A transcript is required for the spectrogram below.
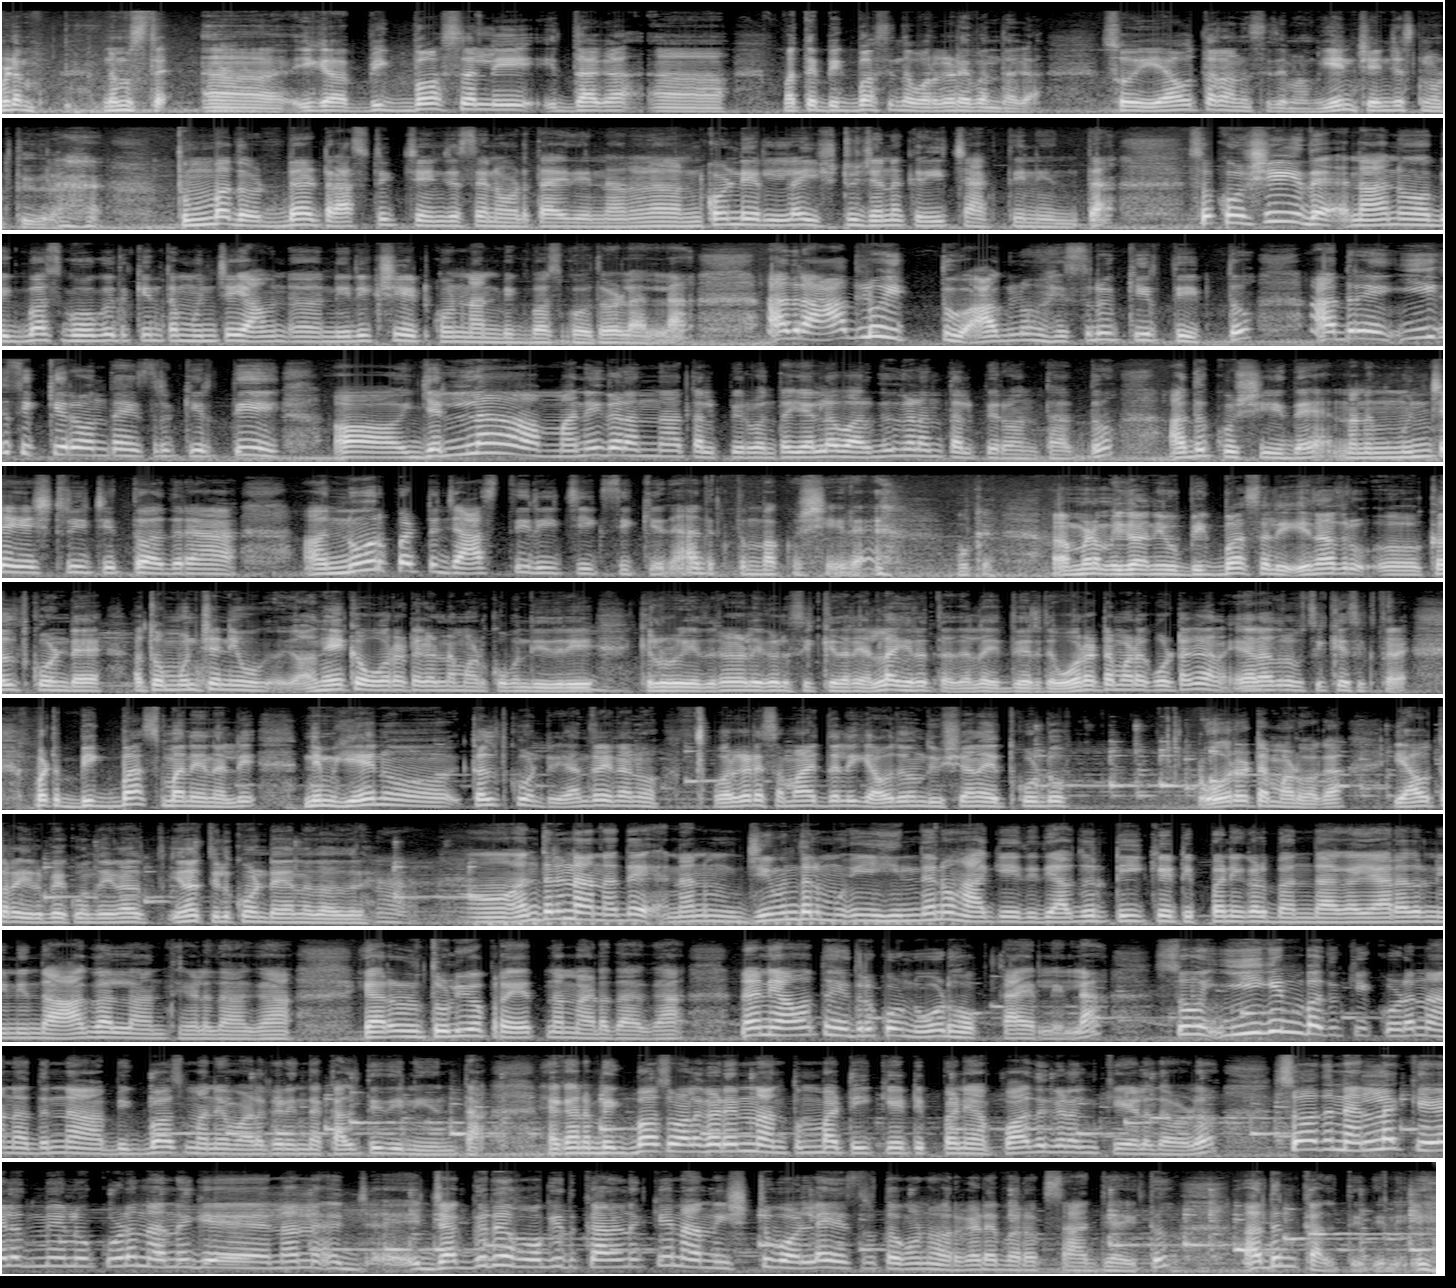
Madam ನಮಸ್ತೆ. ಈಗ big boss ಅಲ್ಲಿ ಇದ್ದಾಗ ಮತ್ತೆ ಬಿಗ್ ಬಾಸ್ ಇಂದ ಹೊರಗಡೆ ಬಂದಾಗ ಸೊ ಯಾವ ತರ ಅನಿಸ್ತಿದೆ ಮೇಡಮ್ ಏನು ಚೇಂಜಸ್ ನೋಡ್ತಿದ್ದೀರಾ? ತುಂಬ ದೊಡ್ಡ ಡ್ರಾಸ್ಟಿಕ್ ಚೇಂಜಸ್ಸೇ ನೋಡ್ತಾ ಇದ್ದೀನಿ ನಾನು. ನಾನು ಅನ್ಕೊಂಡಿರಲಿಲ್ಲ ಇಷ್ಟು ಜನಕ್ಕೆ ರೀಚ್ ಆಗ್ತೀನಿ ಅಂತ. ಸೊ ಖುಷಿ ಇದೆ. ನಾನು ಬಿಗ್ ಬಾಸ್ಗೆ ಹೋಗೋದಕ್ಕಿಂತ ಮುಂಚೆ ಯಾವ ನಿರೀಕ್ಷೆ ಇಟ್ಕೊಂಡು ನಾನು ಬಿಗ್ ಬಾಸ್ಗೆ ಹೋದೋಳಲ್ಲ. ಆದರೆ ಆಗಲೂ ಇತ್ತು. ಆಗಲೂ ಹೆಸರು ಕೀರ್ತಿ ಇತ್ತು. ಆದರೆ ಈಗ ಸಿಕ್ಕಿರುವಂಥ ಹೆಸರು ಕೀರ್ತಿ ಎಲ್ಲ ಮನೆಗಳನ್ನು ತಲುಪಿರುವಂಥ ಎಲ್ಲ ವರ್ಗಗಳನ್ನು ತಲುಪಿರುವಂಥದ್ದು ಅದು ಖುಷಿ ಇದೆ. ನನಗೆ ಮುಂಚೆ ಎಷ್ಟು ರೀಚ್ ಇತ್ತು ಅದರ ನೂರು ಪಟ್ಟು ಜಾಸ್ತಿ ರೀಚ್ ಈಗ ಸಿಕ್ಕಿದೆ. ಅದಕ್ಕೆ ತುಂಬ ಖುಷಿ ಇದೆ. ಓಕೆ ಮೇಡಮ್ ಈಗ ನೀವು ಬಿಗ್ ಬಾಸ್ ಅಲ್ಲಿ ಏನಾದರೂ ಕಲ್ತ್ಕೊಂಡೆ, ಅಥವಾ ಮುಂಚೆ ನೀವು ಅನೇಕ ಹೋರಾಟಗಳನ್ನ ಮಾಡ್ಕೊಂಡು ಬಂದಿದ್ದೀರಿ ಕೆಲವರು ಎದುರಾಳಿಗಳು ಸಿಕ್ಕಿದ್ದಾರೆ, ಎಲ್ಲ ಇರುತ್ತೆ, ಅದೆಲ್ಲ ಇದ್ದೇ ಇರುತ್ತೆ. ಹೋರಾಟ ಮಾಡಕ್ಕೆ ಕೊಟ್ಟಾಗ ಯಾರಾದರೂ ಸಿಕ್ಕೇ ಸಿಗ್ತಾರೆ ಬಟ್ ಬಿಗ್ ಬಾಸ್ ಮನೆಯಲ್ಲಿ ನಿಮ್ಗೆ ಏನು ಕಲ್ತ್ಕೊಂಡ್ರಿ? ಅಂದರೆ ನಾನು ಹೊರಗಡೆ ಸಮಾಜದಲ್ಲಿ ಯಾವುದೇ ಒಂದು ವಿಷಯನ ಎತ್ಕೊಂಡು ಹೋರಾಟ ಮಾಡುವಾಗ ಯಾವ ಥರ ಇರಬೇಕು ಅಂತ ಏನಾದ್ರು ಏನೋ ತಿಳ್ಕೊಂಡೆ ಅನ್ನೋದಾದ್ರೆ? ಆ, ಅಂದ್ರೆ ನಾನು ಅದೇ ನನ್ನ ಜೀವನದಲ್ಲಿ ಈ ಹಿಂದೆನೂ ಹಾಗೆ ಇದ್ದಿದ್ದು. ಯಾವ್ದಾದ್ರು ಟೀಕೆ ಟಿಪ್ಪಣಿಗಳು ಬಂದಾಗ ಯಾರಾದರೂ ನಿನ್ನಿಂದ ಆಗಲ್ಲ ಅಂತ ಹೇಳಿದಾಗ ಯಾರಾದ್ರು ತುಳಿಯೋ ಪ್ರಯತ್ನ ಮಾಡಿದಾಗ ನಾನು ಯಾವತ್ತೂ ಹೆದರ್ಕೊಂಡು ಓಡ್ ಹೋಗ್ತಾ ಇರಲಿಲ್ಲ. ಸೊ ಈಗಿನ ಬದುಕಿ ಕೂಡ ನಾನು ಅದನ್ನ ಬಿಗ್ ಬಾಸ್ ಮನೆ ಒಳಗಡೆಯಿಂದ ಕಲ್ತಿದ್ದೀನಿ ಅಂತ. ಯಾಕಂದ್ರೆ ಬಿಗ್ ಬಾಸ್ ಒಳಗಡೆ ನಾನು ತುಂಬ ಟೀಕೆ ಟಿಪ್ಪಣಿ ಅಪವಾದಗಳನ್ನು ಕೇಳಿದವಳು. ಸೊ ಅದನ್ನೆಲ್ಲ ಕೇಳಿದ ಮೇಲೂ ಕೂಡ ನನಗೆ ನಾನು ಜ- ಜಗ್ಗದೆ ಹೋಗಿದ ಕಾರಣಕ್ಕೆ ನಾನು ಇಷ್ಟು ಒಳ್ಳೆ ಹೆಸರು ತಗೊಂಡು ಹೊರಗಡೆ ಬರೋಕ್ಕೆ ಸಾಧ್ಯ ಆಯಿತು. ಅದನ್ನು ಕಲ್ತಿದ್ದೀನಿ. ಅದು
